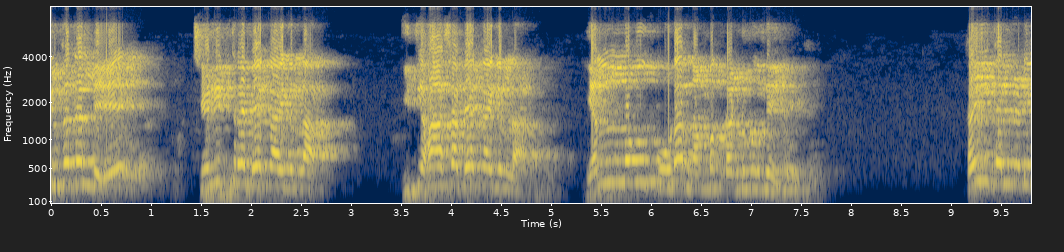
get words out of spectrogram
ಯುಗದಲ್ಲಿ ಚರಿತ್ರೆ ಬೇಕಾಗಿಲ್ಲ, ಇತಿಹಾಸ ಬೇಕಾಗಿಲ್ಲ, ಎಲ್ಲವೂ ಕೂಡ ನಮ್ಮ ಕಣ್ಣು ಮುಂದೆ ಇದೆ. ಕೈಗನ್ನಡಿ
